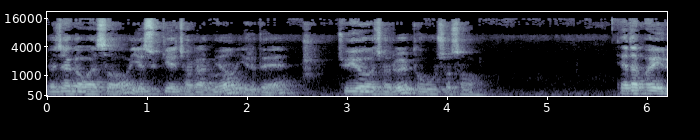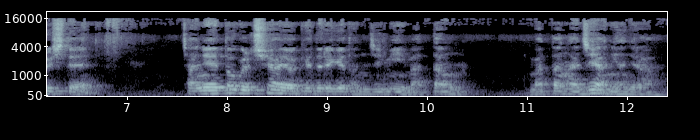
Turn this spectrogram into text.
여자가 와서 예수께 절하며 이르되 주여 저를 도우소서. 대답하여 이르시되 자녀의 떡을 취하여 개들에게 던짐이 마땅 마땅하지 아니하니라.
